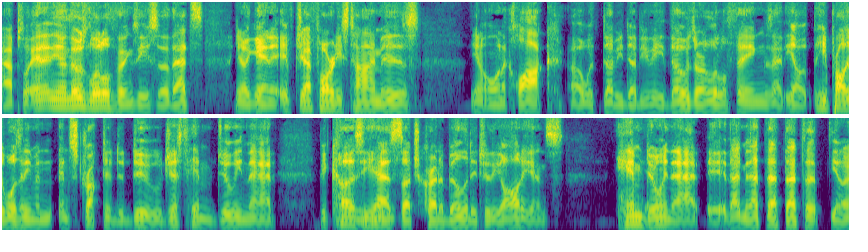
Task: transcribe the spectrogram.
Absolutely, and, you know those little things, Issa. That's you know again, if Jeff Hardy's time is you know on a clock uh, with WWE, those are little things that you know he probably wasn't even instructed to do. Just him doing that because he has such credibility to the audience. Him doing that, it, I mean that that that's a you know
